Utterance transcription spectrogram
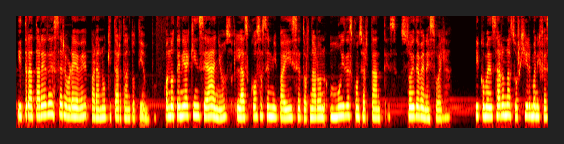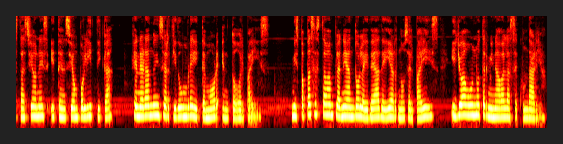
y trataré de ser breve para no quitar tanto tiempo. Cuando tenía 15 años, las cosas en mi país se tornaron muy desconcertantes. Soy de Venezuela. Y comenzaron a surgir manifestaciones y tensión política, generando incertidumbre y temor en todo el país. Mis papás estaban planeando la idea de irnos del país y yo aún no terminaba la secundaria.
